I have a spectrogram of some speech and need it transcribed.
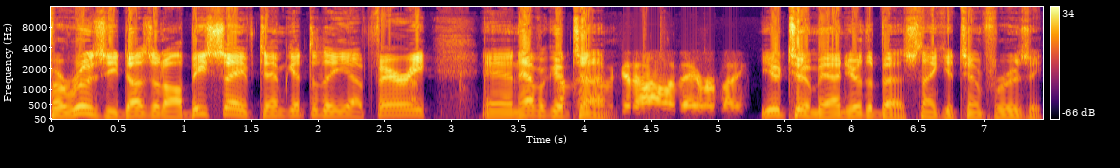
Ferruzzi does it all. Be safe, Tim. Get to the uh, ferry and have a good time. Have a good holiday, everybody. You too, man. You're the best. Thank you, Tim Ferruzzi.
